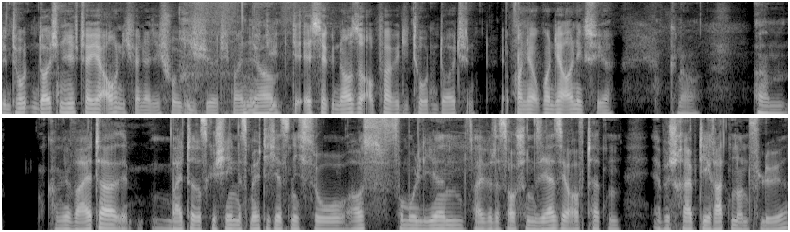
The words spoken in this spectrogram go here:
den toten Deutschen hilft er ja auch nicht, wenn er sich schuldig fühlt. Ich meine, ja. der ist ja genauso Opfer wie die toten Deutschen. Er kann ja, kann ja auch nichts für. Genau. Ähm, Kommen wir weiter. weiteres Geschehen, das möchte ich jetzt nicht so ausformulieren, weil wir das auch schon sehr, sehr oft hatten. Er beschreibt die Ratten und Flöhe.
